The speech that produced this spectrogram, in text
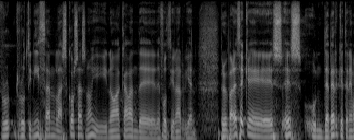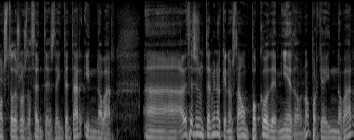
rutinizan las cosas ¿no? y no acaban de, funcionar bien. Pero me parece que es, es un deber que tenemos todos los docentes, de intentar innovar. Ah, a veces es un término que nos da un poco de miedo, ¿no? porque innovar,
